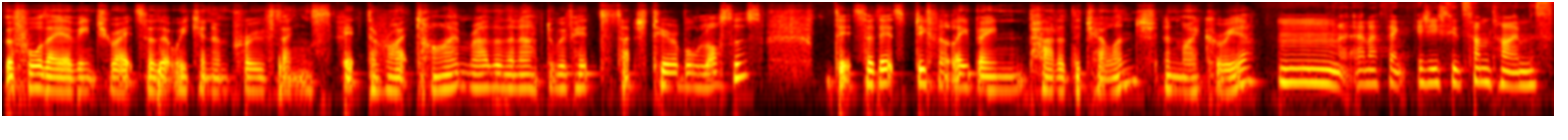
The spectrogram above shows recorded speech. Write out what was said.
before they eventuate so that we can improve things at the right time rather than after we've had such terrible losses. That, so that's definitely been part of the challenge in my career. Mm, and I think, as you said, sometimes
